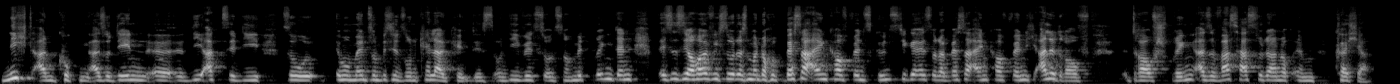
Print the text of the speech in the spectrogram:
nicht angucken, also den, äh, die Aktie, die so im Moment so ein bisschen so ein Kellerkind ist und die willst du uns noch mitbringen, denn es ist ja häufig so, dass man doch besser einkauft, wenn es günstiger ist oder besser einkauft, wenn nicht alle drauf, drauf springen. Also was hast du da noch im Köcher?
